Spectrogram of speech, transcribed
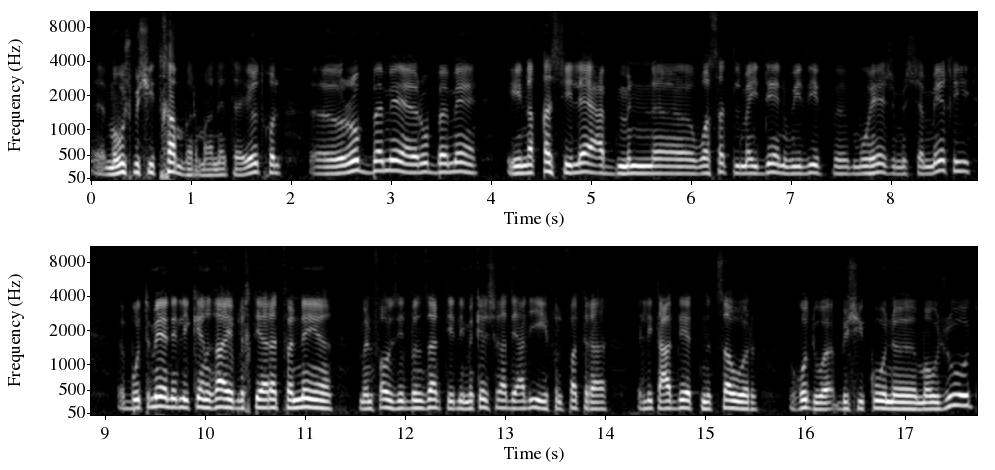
آه، ماهوش باش يتخمر معناتها يدخل آه، ربما ربما ينقص لاعب من آه، وسط الميدان ويضيف مهاجم الشماخي. بوتمان اللي كان غايب لاختيارات فنية من فوزي البنزرتي اللي ما كانش راضي عليه في الفترة اللي تعدات نتصور غدوة باش يكون موجود.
